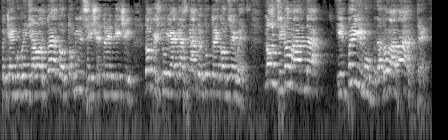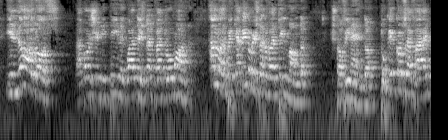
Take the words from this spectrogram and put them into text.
perché comincia allo Stato 8625, dopo studi a cascato e tutte le conseguenze. Non si domanda il primum da dove parte, il logos, la voce di Dio quando è stato fatto mondo. Allora per capire come è stato fatto il mondo, sto finendo, tu che cosa fai?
